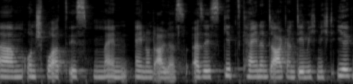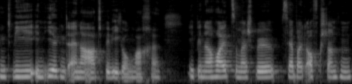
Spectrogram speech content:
Ähm, und Sport ist mein Ein und alles. Also es gibt keinen Tag, an dem ich nicht irgendwie in irgendeiner Art Bewegung mache. Ich bin ja heute zum Beispiel sehr bald aufgestanden.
